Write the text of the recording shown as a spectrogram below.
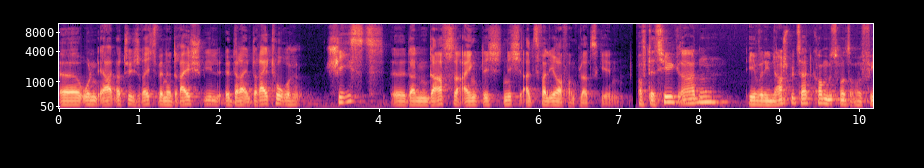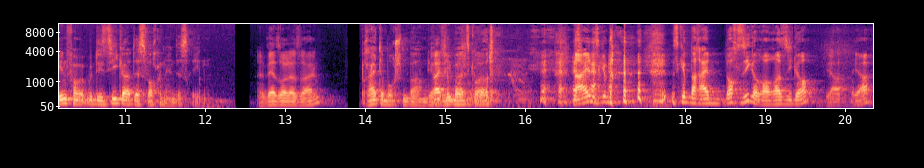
Äh, und er hat natürlich recht, wenn er drei, Spiel, äh, drei, drei Tore schießt, äh, dann darfst du eigentlich nicht als Verlierer vom Platz gehen. Auf der Zielgeraden, ehe wir in die Nachspielzeit kommen, müssen wir uns auf jeden Fall über die Sieger des Wochenendes reden. Wer soll das sein? Breite Burschenbaum, die Breite haben niemals gehört. Nein, es gibt, es gibt noch einen noch siegerer Sieger. Ja. Ja.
